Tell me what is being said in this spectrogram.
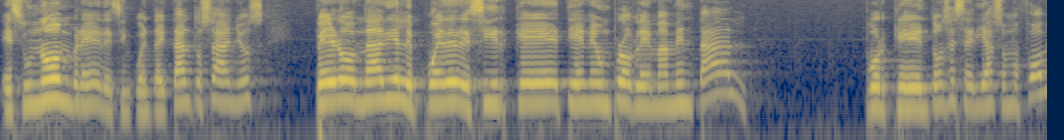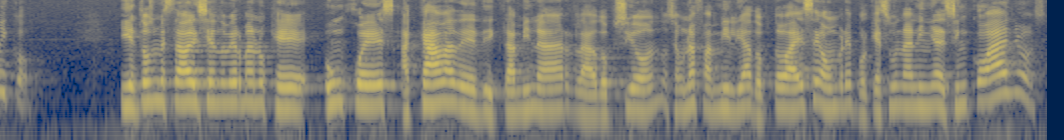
es un hombre de cincuenta y tantos años, pero nadie le puede decir que tiene un problema mental, porque entonces serías homofóbico. Y entonces me estaba diciendo mi hermano que un juez acaba de dictaminar la adopción, o sea, una familia adoptó a ese hombre porque es una niña de cinco años.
